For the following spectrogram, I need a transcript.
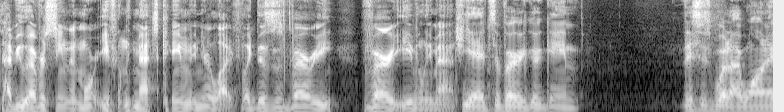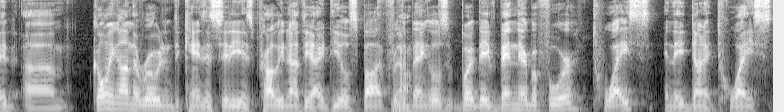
have you ever seen a more evenly matched game in your life? Like, this is very, very evenly matched. Yeah, it's a very good game. This is what I wanted. Um, going on the road into Kansas City is probably not the ideal spot for No. the Bengals, but they've been there before twice, and they've done it twice,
